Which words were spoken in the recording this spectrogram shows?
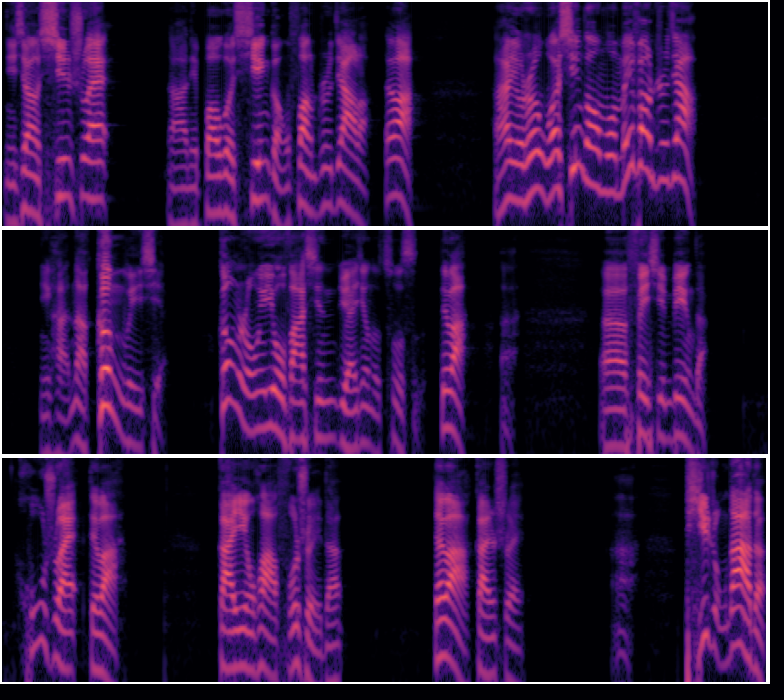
你像心衰，啊，你包括心梗放支架了，对吧？啊，有时候我心梗我没放支架，你看那更危险，更容易诱发心源性的猝死，对吧？啊，呃，肺心病的，呼衰，对吧？肝硬化腹水的，对吧？肝衰，啊，脾肿大的，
